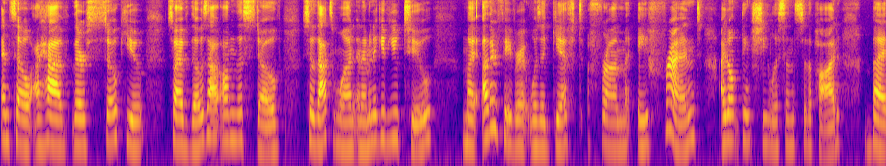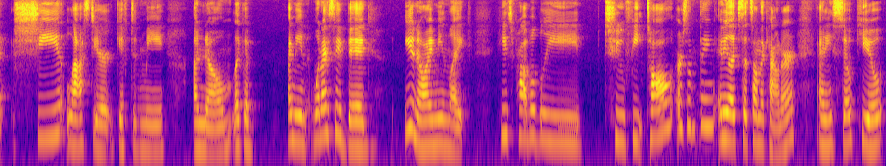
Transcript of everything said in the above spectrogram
and so I have, they're so cute. So I have those out on the stove. So that's one. And I'm going to give you two. My other favorite was a gift from a friend. I don't think she listens to the pod, but she last year gifted me a gnome. Like a, I mean, when I say big, you know, I mean like he's probably two feet tall or something. And he like sits on the counter and he's so cute.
